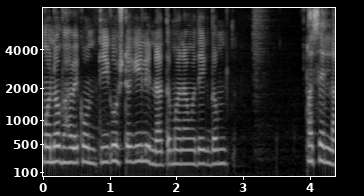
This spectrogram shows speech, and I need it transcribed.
मनोभावे कोणतीही गोष्ट गेली ना तर मनामध्ये एकदम असेल ना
